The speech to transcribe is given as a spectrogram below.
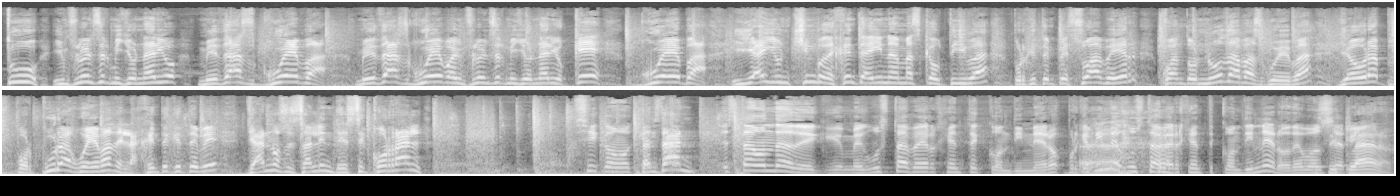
Tú, influencer millonario, me das hueva. Me das hueva, influencer millonario. ¡Qué hueva! Y hay un chingo de gente ahí nada más cautiva porque te empezó a ver cuando no dabas hueva y ahora, pues por pura hueva de la gente que te ve, ya no se salen de ese corral. Sí, como que Tan, tan. esta onda de que me gusta ver gente con dinero, porque a mí me gusta ver gente con dinero, debo Sí, ser. claro.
